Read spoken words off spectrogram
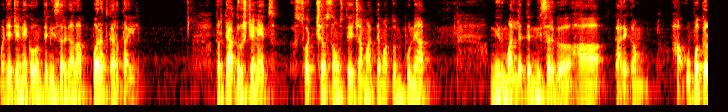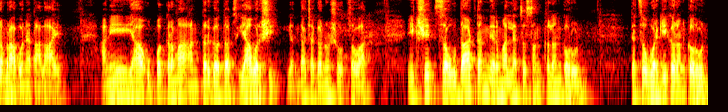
म्हणजे जेणेकरून ते निसर्गाला परत करता येईल. तर त्या दृष्टीनेच स्वच्छ संस्थेच्या माध्यमातून पुण्यात निर्माल्य ते निसर्ग हा कार्यक्रम हा उपक्रम राबवण्यात आला आहे. आणि ह्या उपक्रमाअंतर्गतच यावर्षी यंदाच्या गणेशोत्सवात एकशे चौदा टन निर्माल्याचं संकलन करून त्याचं वर्गीकरण करून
